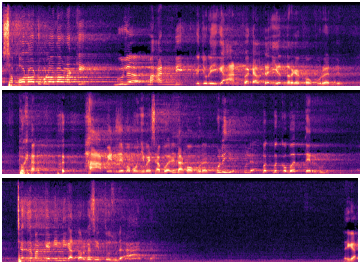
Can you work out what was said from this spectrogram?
10 20 tahun lagi gula mak andi kecurigaan bakal ada ian kuburan dia. Bakal hapin saya memunyi bahasa buat entah kuburan. Gula ya, gula bek bek beter gula. Cak semakin indikator ke situ sudah ada. Nikah.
